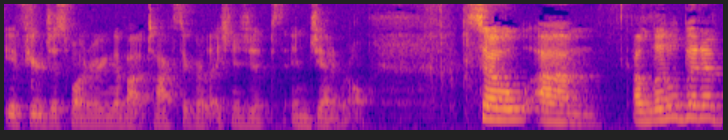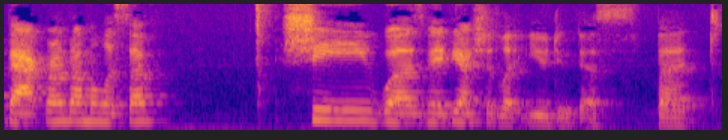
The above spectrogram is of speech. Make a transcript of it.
if you're just wondering about toxic relationships in general. So, um, a little bit of background on Melissa. She was maybe I should let you do this, but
